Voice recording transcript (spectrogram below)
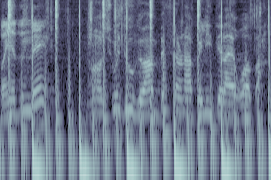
Acompáñate, ¿dónde? No, súbete tú, que va a empezar una película de guapa.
